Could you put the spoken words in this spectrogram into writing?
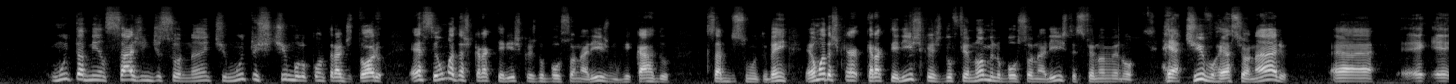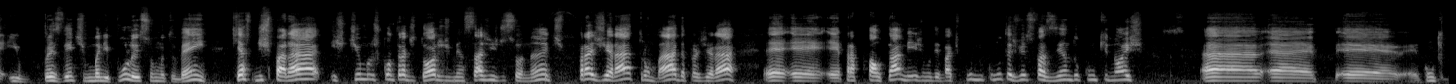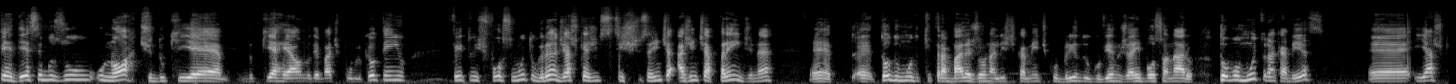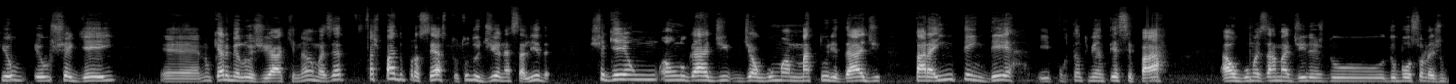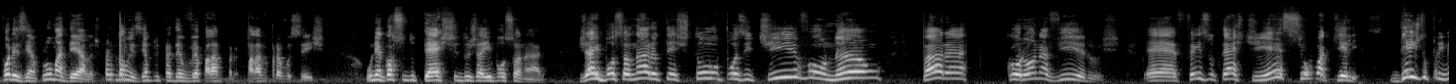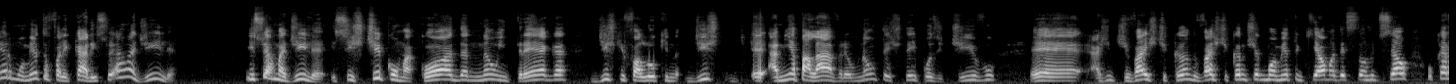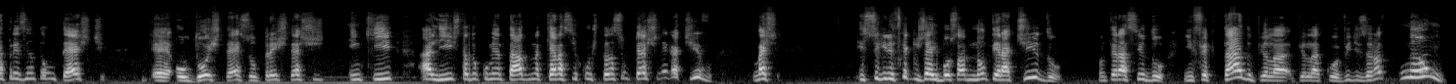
muita mensagem dissonante, muito estímulo contraditório. Essa é uma das características do bolsonarismo, Ricardo sabe disso muito bem, é uma das características do fenômeno bolsonarista, esse fenômeno reativo, reacionário, é, é, é, e o presidente manipula isso muito bem, que é disparar estímulos contraditórios, mensagens dissonantes, para gerar trombada, para gerar, é, é, é para pautar mesmo o debate público, muitas vezes fazendo com que nós ah, com que perdêssemos o, o, norte do que é do que é real no debate público. Eu tenho feito um esforço muito grande. Acho que a gente se, a gente a gente aprende, né? É, é, todo mundo que trabalha jornalisticamente cobrindo o governo Jair Bolsonaro tomou muito na cabeça. É, e acho que eu, eu cheguei é, não quero me elogiar aqui, não, mas é, faz parte do processo, todo dia nessa lida. Cheguei a um, a um lugar de, de alguma maturidade para entender e, portanto, me antecipar a algumas armadilhas do, do bolsonarismo. Por exemplo, uma delas, para dar um exemplo e para devolver a palavra, palavra para vocês, o negócio do teste do Jair Bolsonaro. Jair Bolsonaro testou positivo ou não para coronavírus? É, fez o teste esse ou aquele? Desde o primeiro momento eu falei, cara, isso é armadilha. Isso é armadilha. Se estica uma corda, não entrega, diz que falou que. Diz, é, a minha palavra, eu não testei positivo. É, a gente vai esticando, vai esticando, chega um momento em que há uma decisão judicial, o cara apresenta um teste, é, ou dois testes, ou três testes, em que ali está documentado, naquela circunstância, um teste negativo. Mas isso significa que Jair Bolsonaro não terá tido, não terá sido infectado pela, pela Covid-19? Não!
